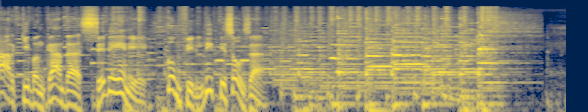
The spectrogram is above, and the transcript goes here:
Arquibancada CBN, com Felipe Souza.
